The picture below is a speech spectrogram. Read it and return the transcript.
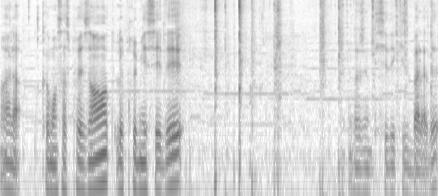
voilà comment ça se présente. Le premier CD. Là j'ai un petit CD qui se baladait.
